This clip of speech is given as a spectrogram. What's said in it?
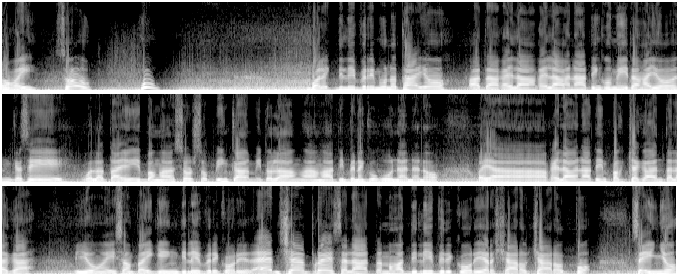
Okay, so, woo! Balik delivery muna tayo at uh, kailangan kailangan natin kumita ngayon kasi wala tayong ibang uh, source of income ito lang ang ating pinagkukunan ano kaya kailangan natin pagtiyagaan talaga yung isang pagiging delivery courier and syempre sa lahat ng mga delivery courier shoutout shoutout po sa inyo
